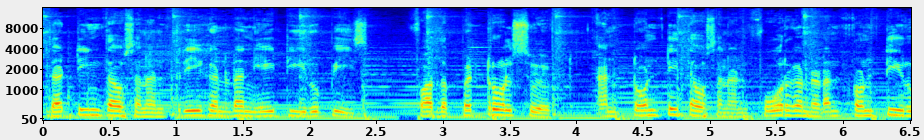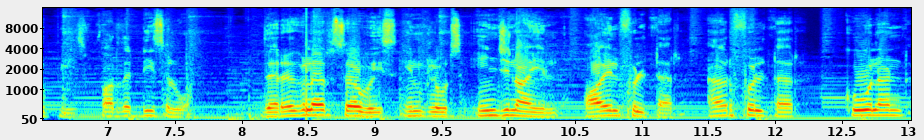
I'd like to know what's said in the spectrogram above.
13,380 rupees for the petrol Swift and 20,420 rupees for the diesel one. The regular service includes engine oil, oil filter, air filter, coolant,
